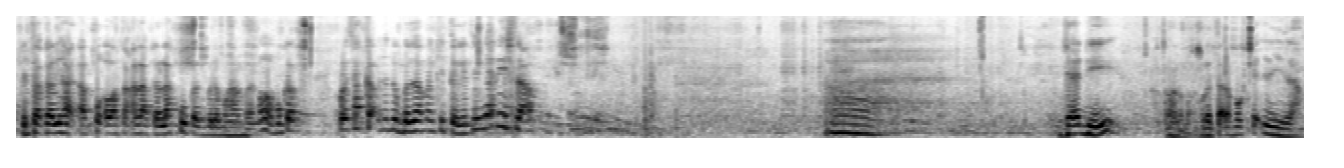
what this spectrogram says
Kita akan lihat apa Allah Ta'ala akan lakukan kepada Muhammad Oh bukan Kalau cakap macam tu berzaman kita Kita ingat ni Islam Jadi Oh nampak Kalau tak ada poket jadi hilang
